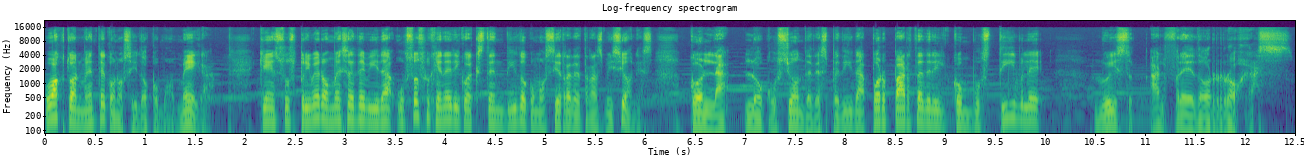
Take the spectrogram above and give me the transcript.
o actualmente conocido como Mega, que en sus primeros meses de vida usó su genérico extendido como cierre de transmisiones, con la locución de despedida por parte del incombustible Luis Alfredo Rojas.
